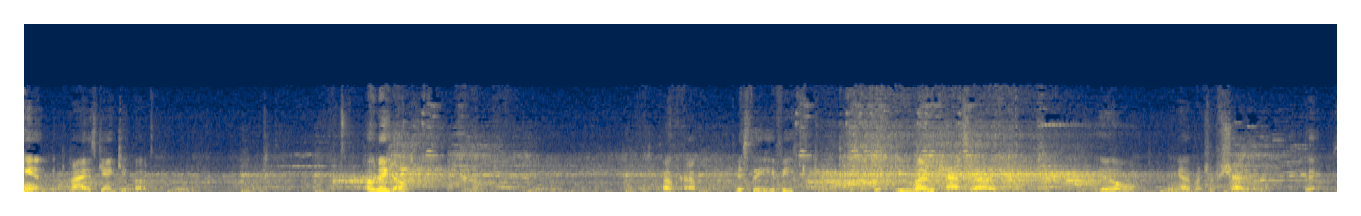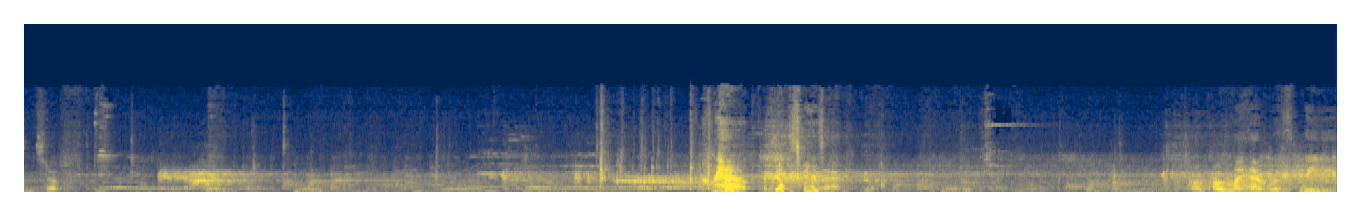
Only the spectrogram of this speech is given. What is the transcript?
It, my eyes can't keep up. Oh no, you don't. Oh crap. Basically, if he, if you let him cast that, he'll bring out a bunch of shadow things and stuff. Crap! I failed the spin attack. One problem I have with Wii.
